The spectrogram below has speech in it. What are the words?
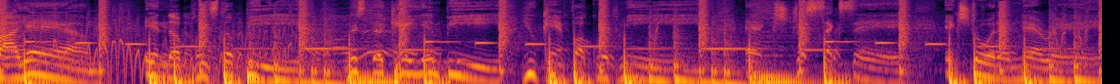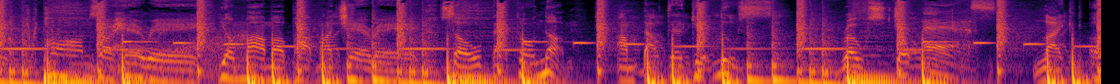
I am in the place to be. Mr. K and B, you can't fuck with me. Extra sexy, extraordinary. Palms are hairy. Your mama popped my cherry. So back on up, I'm about to get loose. Roast your ass like a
